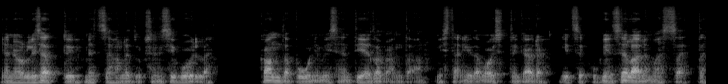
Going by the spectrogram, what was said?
ja ne on lisätty Metsähallituksen sivuille kantapuunimiseen tietokantaan, mistä niitä voi sitten käydä itse kukin selailemassa, että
